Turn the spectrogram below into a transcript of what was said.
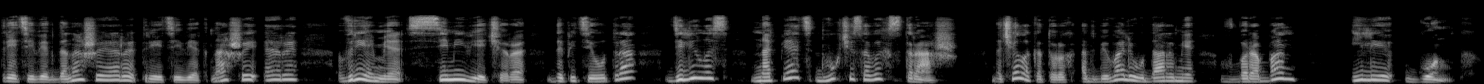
Третий век до нашей эры, третий век нашей эры, время с семи вечера до пяти утра делилось на пять двухчасовых страж, начало которых отбивали ударами в барабан или гонг.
